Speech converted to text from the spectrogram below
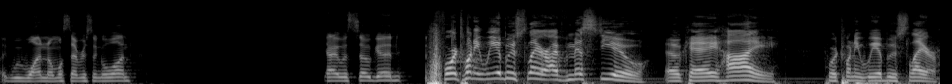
Like we won almost every single one. This guy was so good. 420 Weeaboo Slayer, I've missed you. Okay, hi. 420 Weeaboo Slayer.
